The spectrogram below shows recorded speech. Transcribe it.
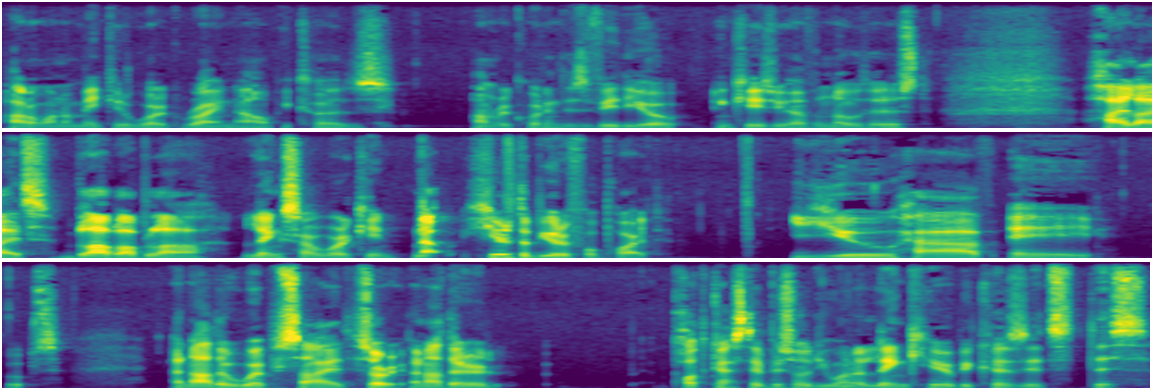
I don't want to make it work right now because I'm recording this video in case you haven't noticed highlights, blah, blah, blah. Links are working. Now, here's the beautiful part. You have a, oops, another website, sorry, another podcast episode you want to link here because it's this,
